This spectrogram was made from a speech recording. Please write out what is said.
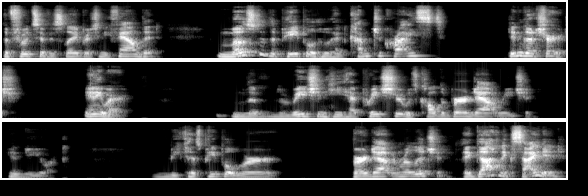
the fruits of his labors, and he found that most of the people who had come to Christ didn't go to church anywhere. The, the region he had preached through was called the burned out region in New York because people were burned out in religion. They'd gotten excited.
